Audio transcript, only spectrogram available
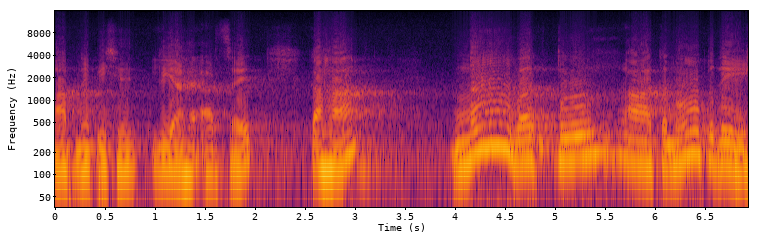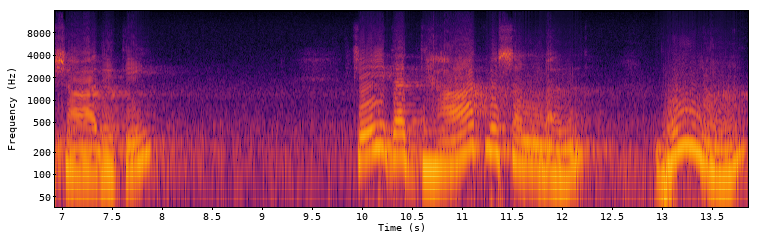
आपने पीछे लिया है अर्थ सहित। कहा न वक्तुरात्मोपदेशादिति चेदध्यात्म संबंध भूमा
